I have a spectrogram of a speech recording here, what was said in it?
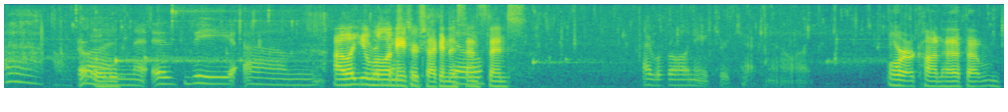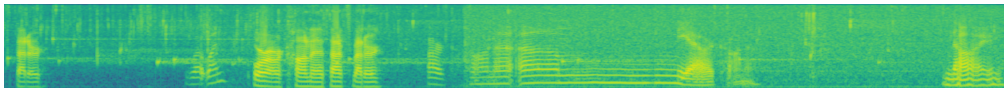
Uh-oh. Fun is the um. I'll let you roll a nature check in this still- instant. I roll a nature check now. Or Arcana if that's better. What one? Or Arcana if that's better. Arcana. Um. Yeah, Arcana. Nine.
